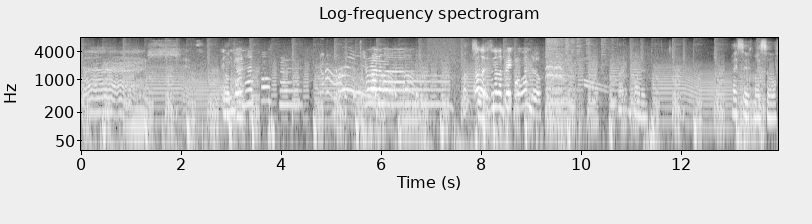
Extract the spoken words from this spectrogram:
Ah, shit. And you don't have fall through. Geronimo! Oh, Oh, look, there's another breakable window. Alright, going in. I saved myself.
